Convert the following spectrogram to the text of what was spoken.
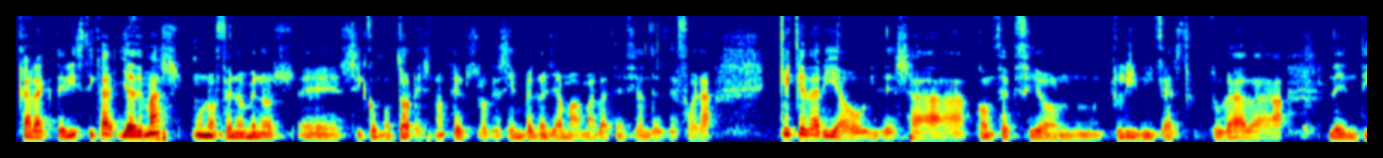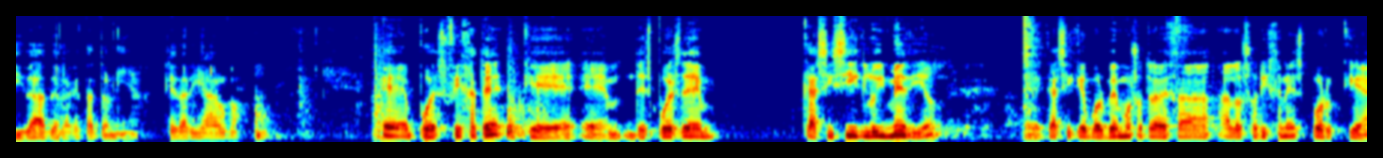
característica y además unos fenómenos eh, psicomotores, ¿no? que es lo que siempre nos llama más la atención desde fuera. ¿Qué quedaría hoy de esa concepción clínica estructurada de entidad de la catatonía? ¿Quedaría algo? Eh, pues fíjate que eh, después de casi siglo y medio, eh, casi que volvemos otra vez a, los orígenes porque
